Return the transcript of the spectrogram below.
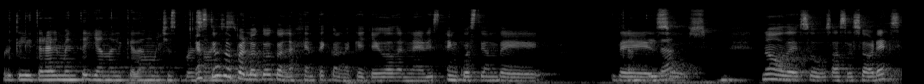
porque literalmente ya no le quedan muchas personas. Es que es súper loco con la gente con la que llegó Daenerys en cuestión de, de sus no de sus asesores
